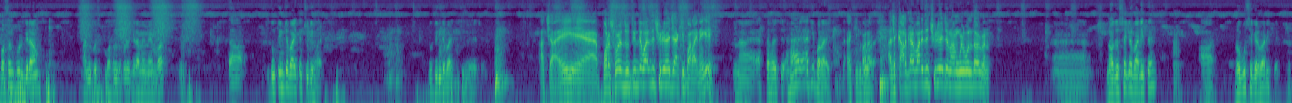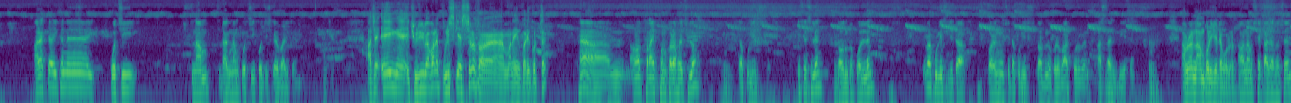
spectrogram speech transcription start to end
বসন্তপুর গ্রাম আমি বস- বসন্তপুরের গ্রামের মেম্বার তা দু তিনটে বাড়িতে চুরি হয়। দু তিনটে বাড়িতে চুরি হয়েছে। আচ্ছা এই পরস্পরের দু তিনটে বাড়িতে চুরি হয়েছে একই পাড়ায় নাকি? না একটা হয়েছে হ্যাঁ একই পাড়ায়। একই পাড়ায়। আচ্ছা কার কার বাড়িতে চুরি হয়েছে নামগুলো বলতে পারবেন? নজর শেখের বাড়িতে। আর রবু শেখের বাড়িতে। আর একটা এইখানে এই কচি নাম ডাকনাম কচি কচি শেখের বাড়িতে। আচ্ছা এই চুরির ব্যাপারে পুলিশ কি এসেছিল? তো মানে ইনকোয়ারি করতে? হ্যাঁ আমার থানায় ফোন করা হয়েছিল। তা পুলিশ এসেছিলেন তদন্ত করলেন। এবার পুলিশ যেটা করণীয় সেটা পুলিশ তদন্ত করে বার করবেন আশ্বাস দিয়েছেন আপনার নাম পরিচয়টা বলুন। আমার নাম শেখ আজাদ হোসেন।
